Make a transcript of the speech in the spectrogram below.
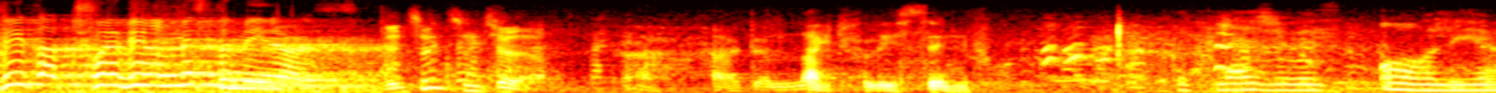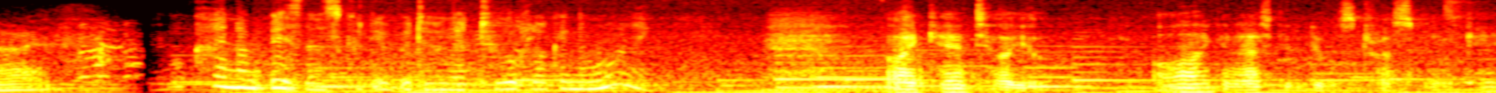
These are trivial misdemeanors. Vincent Sinclair. Ah, how delightfully sinful. The pleasure is all yours. What kind of business could you be doing at 2 o'clock in the morning? I can't tell you. All I can ask you to do is trust me, okay?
